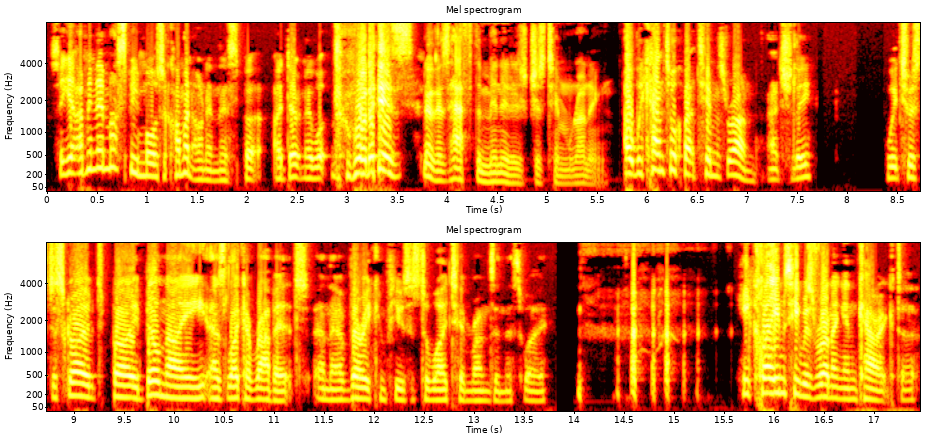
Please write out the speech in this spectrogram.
So yeah, I mean, there must be more to comment on in this, but I don't know what what is. No, because half the minute is just him running. Oh, we can talk about Tim's run, actually, which was described by Bill Nighy as like a rabbit, and they're very confused as to why Tim runs in this way. he claims he was running in character,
